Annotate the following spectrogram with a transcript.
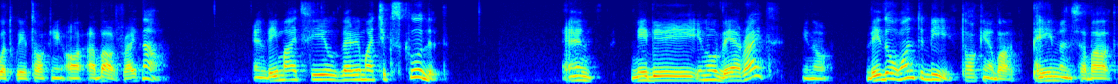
what we're talking about right now and they might feel very much excluded. And maybe, you know, they're right. You know, they don't want to be talking about payments, about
